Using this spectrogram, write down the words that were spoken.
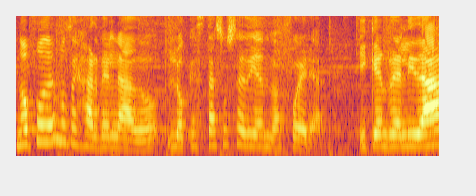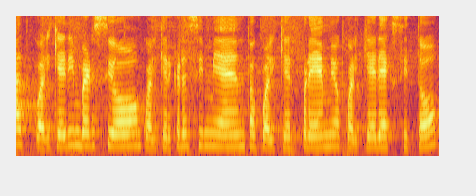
no podemos dejar de lado lo que está sucediendo afuera y que en realidad cualquier inversión, cualquier crecimiento, cualquier premio, cualquier éxito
